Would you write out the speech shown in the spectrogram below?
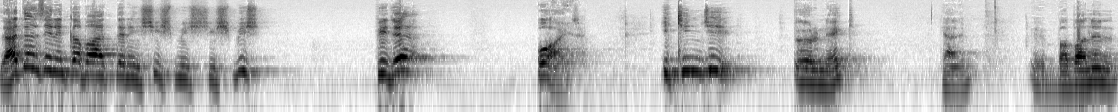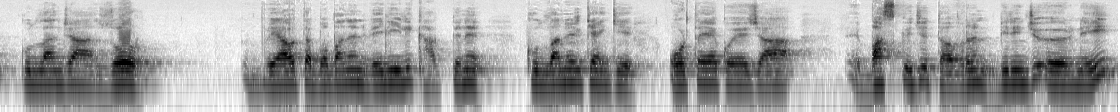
Zaten senin kabahatlerin şişmiş şişmiş. Bir de o ayrı. İkinci örnek yani babanın kullanacağı zor veyahut da babanın velilik hakkını kullanırken ki ortaya koyacağı e, baskıcı tavrın birinci örneği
